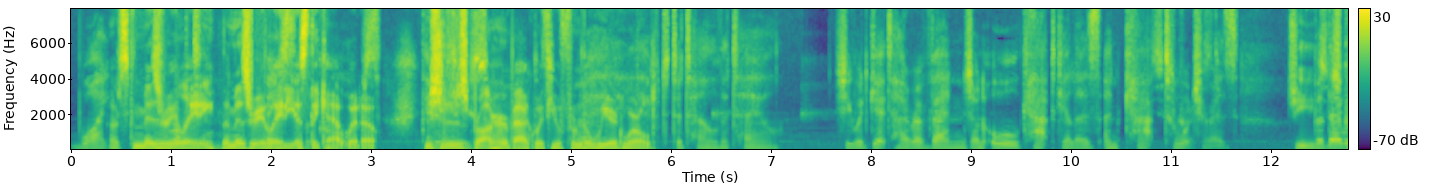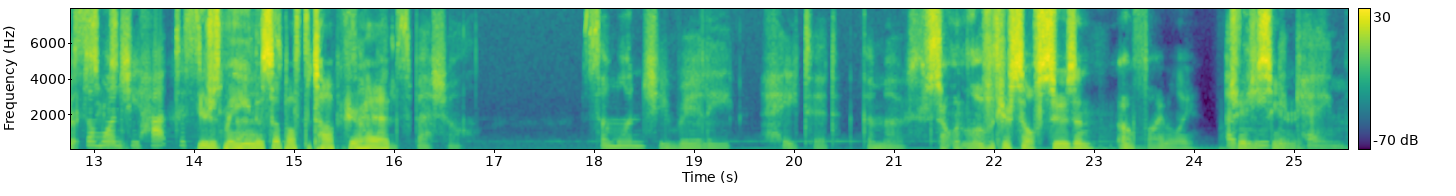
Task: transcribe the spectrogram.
white. That's the misery lady. The misery lady is the cat corpse widow. You should have just brought her back with you from the weird world. to tell the tale. She would get her revenge on all cat killers and cat torturers. Jesus but there was Christ, someone Susan. she had to see. You're just making this up off the top of your someone head. special. Someone she really hated the most. So in love with yourself, Susan. Oh, finally. As Change the evening came,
